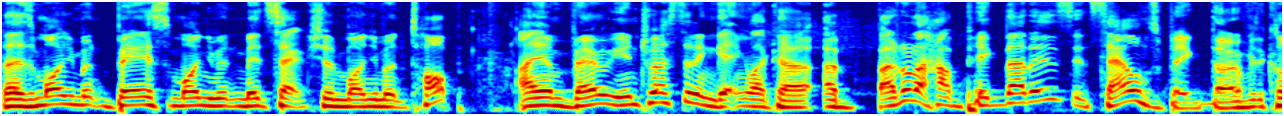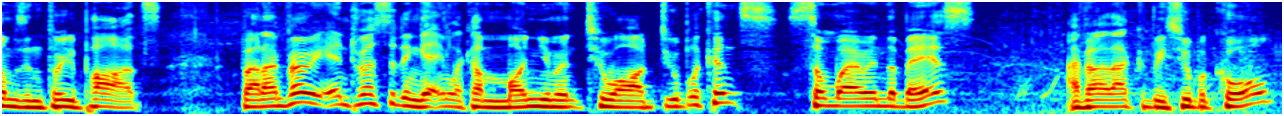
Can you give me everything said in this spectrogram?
There's monument base, monument midsection, monument top. I am very interested in getting like a, a... I don't know how big that is. It sounds big though if it comes in three parts. But I'm very interested in getting like a monument to our duplicates somewhere in the base. I feel like that could be super cool.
